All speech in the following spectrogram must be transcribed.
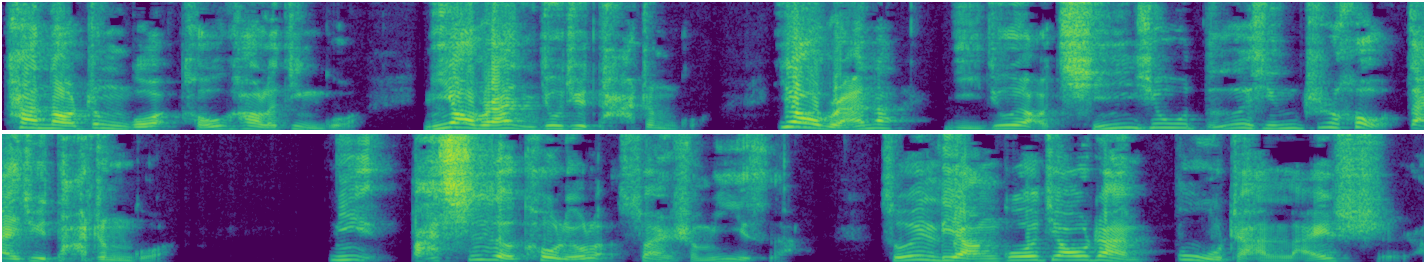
看到郑国投靠了晋国，你要不然你就去打郑国。要不然呢，你就要勤修德行之后再去打郑国。你把使者扣留了，算什么意思啊？所谓两国交战，不斩来使啊。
